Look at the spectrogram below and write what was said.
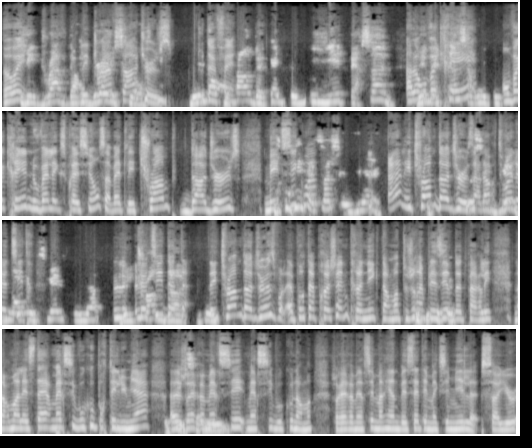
Ah les draft Les draft dodgers. Tout à fait. On parle de quelques milliers de personnes. Alors, on va créer, on va créer une nouvelle expression. Ça va être les Trump Dodgers. Mais tu sais quoi? ça, c'est bien. Hein, les Trump Dodgers. Alors, tu vois, le titre, le, titre de les Trump Dodgers pour, ta prochaine chronique. Normand, toujours un plaisir de te parler. Normand Lester, merci beaucoup pour tes lumières. Euh, je voudrais remercier, merci beaucoup, Normand. Je voudrais remercier Marianne Bessette et Maximile Sawyer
